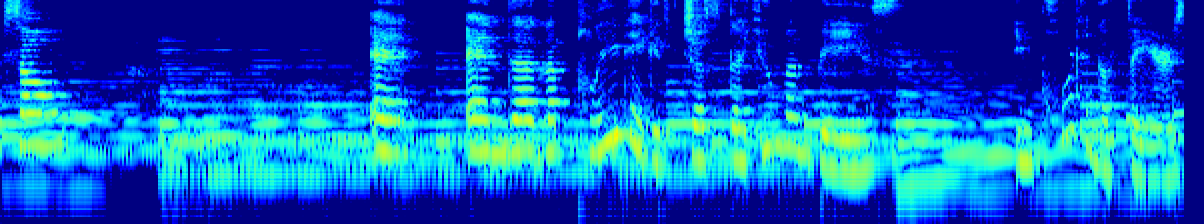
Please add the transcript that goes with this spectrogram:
So, and, and uh, the politic is just the human beings' important affairs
